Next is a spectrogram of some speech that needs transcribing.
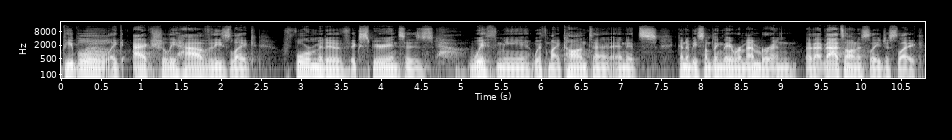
people like actually have these like formative experiences with me with my content, and it's gonna be something they remember. And that, that's honestly just like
